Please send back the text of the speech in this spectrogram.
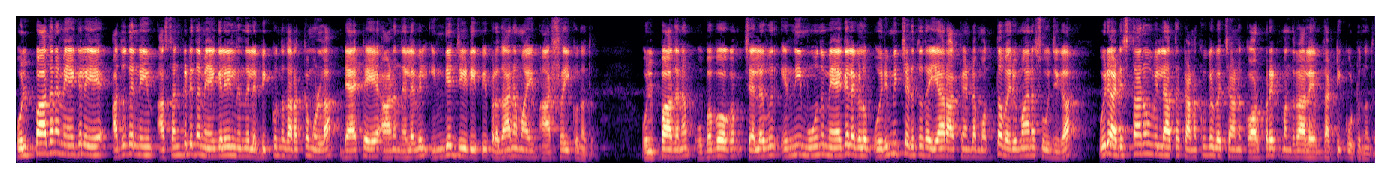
ഉൽപാദന മേഖലയെ അതുതന്നെയും അസംഘടിത മേഖലയിൽ നിന്ന് ലഭിക്കുന്നതടക്കമുള്ള ഡാറ്റയെ ആണ് നിലവിൽ ഇന്ത്യൻ ജി ഡി പി പ്രധാനമായും ആശ്രയിക്കുന്നത്. ഉൽപാദനം ഉപഭോഗം ചെലവ് എന്നീ മൂന്ന് മേഖലകളും ഒരുമിച്ചെടുത്ത് തയ്യാറാക്കേണ്ട മൊത്ത വരുമാന സൂചിക ഒരു അടിസ്ഥാനവുമില്ലാത്ത കണക്കുകൾ വെച്ചാണ് കോർപ്പറേറ്റ് മന്ത്രാലയം തട്ടിക്കൂട്ടുന്നത്.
